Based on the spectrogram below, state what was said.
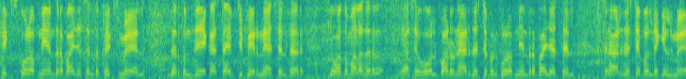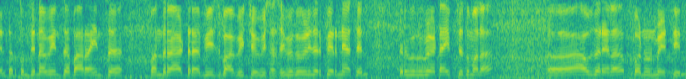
फिक्स कोळपणी यंत्र पाहिजे असेल तर फिक्स मिळेल. जर तुमची एकाच टाईपची पेरणी असेल तर किंवा तुम्हाला जर असे होल पाडून ॲडजस्टेबल कोळपणी यंत्र पाहिजे असेल तर ॲडजस्टेबल देखील मिळेल. तर तुमचे नवीनचं बारा इंच पंधरा अठरा वीस बावीस चोवीस असे वेगवेगळी जर पेरणी असेल तर वेगवेगळ्या टाईपचे तुम्हाला अवजार याला बनवून मिळतील.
